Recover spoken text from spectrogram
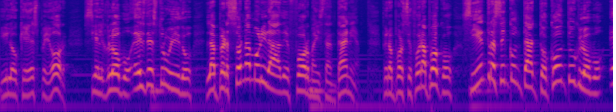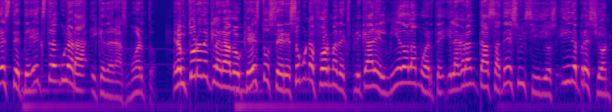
Y lo que es peor, si el globo es destruido, la persona morirá de forma instantánea. Pero por si fuera poco, si entras en contacto con tu globo, este te estrangulará y quedarás muerto. El autor ha declarado que estos seres son una forma de explicar el miedo a la muerte y la gran tasa de suicidios y depresión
